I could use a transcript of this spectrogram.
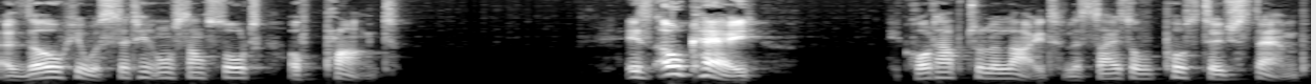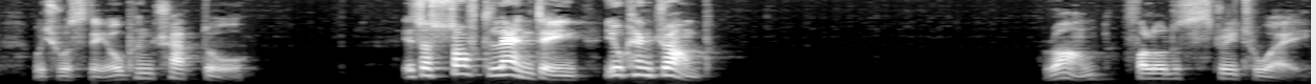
as though he was sitting on some sort of plant. It's okay. Caught up to the light the size of a postage stamp, which was the open trapdoor. It's a soft landing. You can jump. Ron followed straightway.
